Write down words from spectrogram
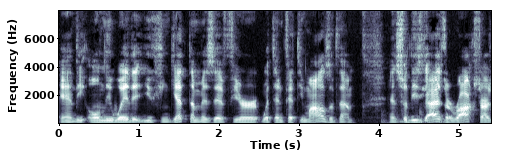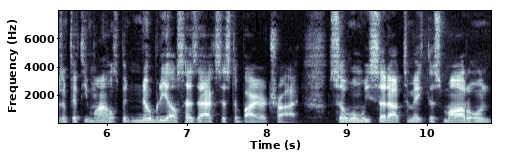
And the only way that you can get them is if you're within 50 miles of them. And so these guys are rock stars in 50 miles, but nobody else has access to buy or try. So when we set out to make this model and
